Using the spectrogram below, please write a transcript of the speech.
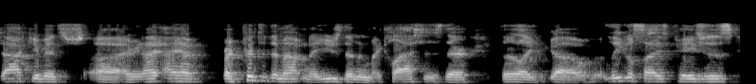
documents. Uh, I mean, I, I, have I printed them out and I use them in my classes. They're they're like uh, legal size pages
